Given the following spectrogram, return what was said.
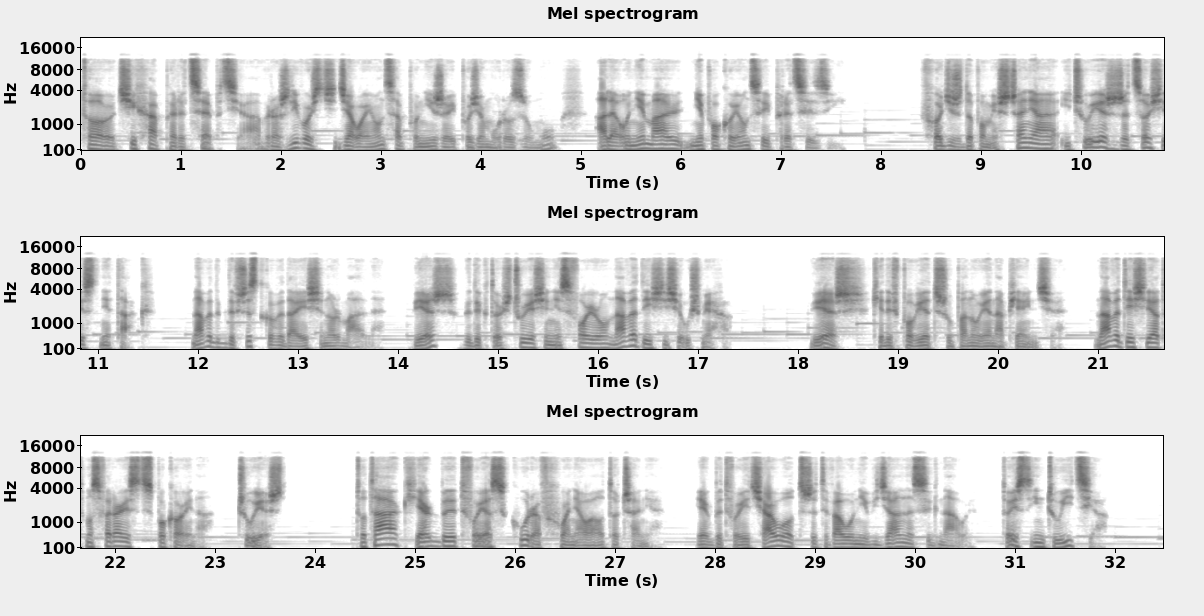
To cicha percepcja, wrażliwość działająca poniżej poziomu rozumu, ale o niemal niepokojącej precyzji. Wchodzisz do pomieszczenia i czujesz, że coś jest nie tak, nawet gdy wszystko wydaje się normalne. Wiesz, gdy ktoś czuje się nieswoją, nawet jeśli się uśmiecha. Wiesz, kiedy w powietrzu panuje napięcie, nawet jeśli atmosfera jest spokojna. Czujesz. To tak, jakby twoja skóra wchłaniała otoczenie, jakby twoje ciało odczytywało niewidzialne sygnały. To jest intuicja.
